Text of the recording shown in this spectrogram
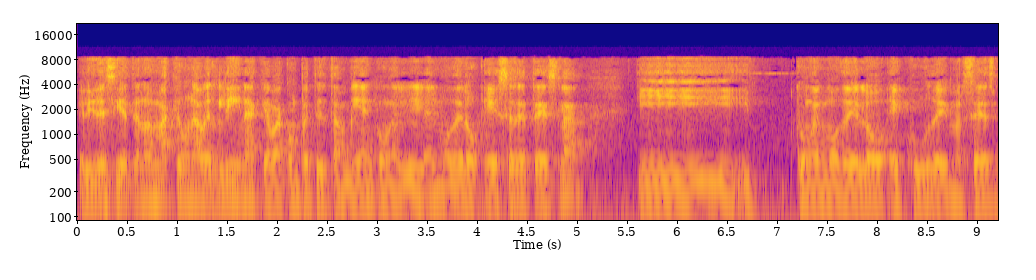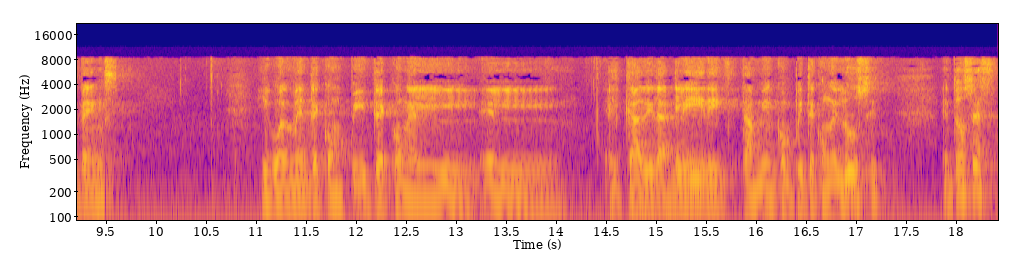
El ID7 no es más que una berlina que va a competir también con el, el modelo S de Tesla y con el modelo EQ de Mercedes-Benz. Igualmente compite con el, el, Cadillac Lyric, también compite con el Lucid. Entonces,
